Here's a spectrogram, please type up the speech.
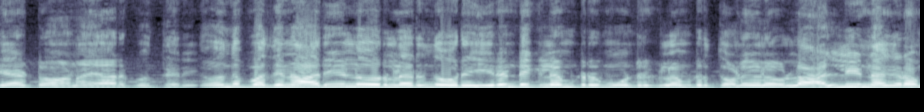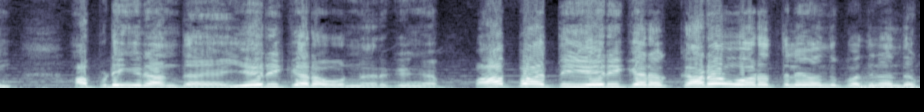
கேட்டோம். ஆனால் யாருக்கும் தெரியும். வந்து பார்த்திங்கன்னா அரியலூர்லேருந்து ஒரு இரண்டு கிலோமீட்டர் மூன்று கிலோமீட்டர் தொலைவில் உள்ள அள்ளி நகரம் அப்படிங்கிற அந்த ஏ ஏரிக்கரை ஒன்று இருக்குங்க. பாப்பாத்தி ஏரிக்கரை கரை ஓரத்துலேயே வந்து பார்த்திங்கன்னா இந்த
